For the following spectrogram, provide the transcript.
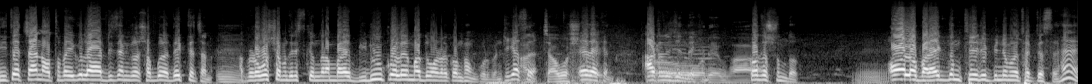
নিতে চান অথবা এগুলো ডিজাইনগুলো সবগুলো দেখতে চান আপনারা অবশ্যই আমাদের স্ক্রিন নাম্বারে ভিডিও কলের মাধ্যমে অর্ডার কনফার্ম করবেন ঠিক আছে? আচ্ছা, অবশ্যই। এই দেখেন ডিজাইন দেখেন কত সুন্দর। অল ওভার একদম থ্রি ডি প্রিন্টের মধ্যে থাকতেছে হ্যাঁ।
